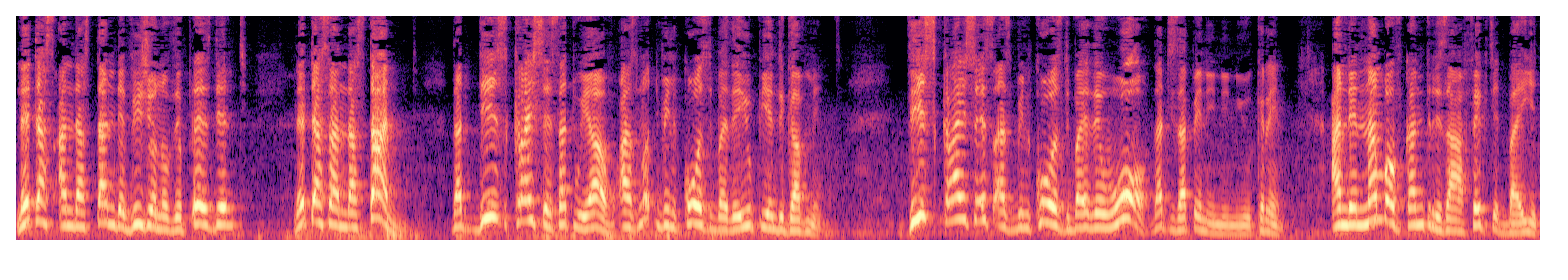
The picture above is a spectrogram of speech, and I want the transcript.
Let us understand the vision of the president. Let us understand that this crisis that we have has not been caused by the UPND government. This crisis has been caused by the war that is happening in Ukraine. And a number of countries are affected by it.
